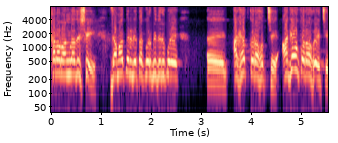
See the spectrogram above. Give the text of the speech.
সারা বাংলাদেশে জামাতের নেতা কর্মীদের উপরে আঘাত করা হচ্ছে, আগেও করা হয়েছে।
